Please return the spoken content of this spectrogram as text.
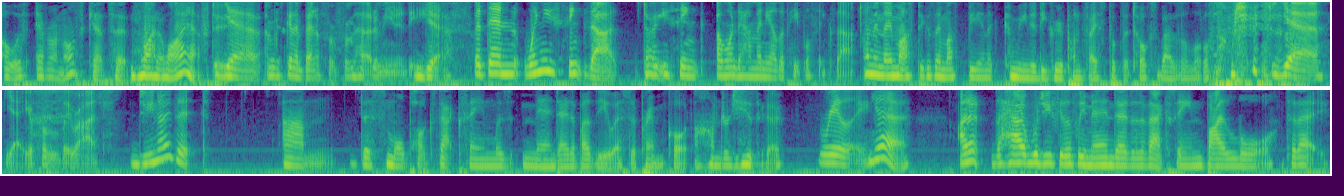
oh, if everyone else gets it, why do I have to? Yeah, I'm just going to benefit from herd immunity. Yes. But then when you think that, don't you think, I wonder how many other people think that? I mean, they must because they must be in a community group on Facebook that talks about it a lot or some shit. Yeah, yeah, you're probably right. Do you know that um, the smallpox vaccine was mandated by the US Supreme Court hundred years ago? Really? Yeah, I don't. How would you feel if we mandated a vaccine by law today?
